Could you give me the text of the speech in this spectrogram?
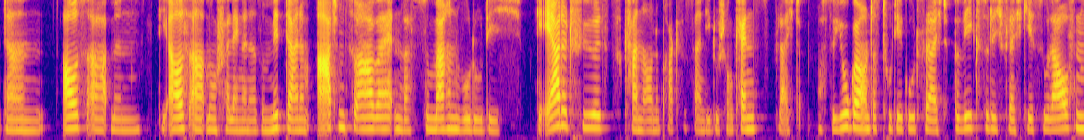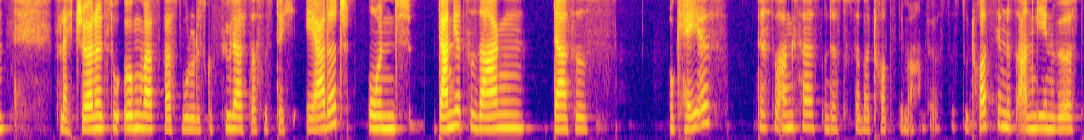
dann ausatmen, die Ausatmung verlängern, also mit deinem Atem zu arbeiten, was zu machen, wo du dich geerdet fühlst. Das kann auch eine Praxis sein, die du schon kennst. Vielleicht machst du Yoga und das tut dir gut. Vielleicht bewegst du dich, vielleicht gehst du laufen. Vielleicht journalst du irgendwas, was, wo du das Gefühl hast, dass es dich erdet. Und dann dir zu sagen, dass es okay ist, dass du Angst hast und dass du es aber trotzdem machen wirst, dass du trotzdem das angehen wirst.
